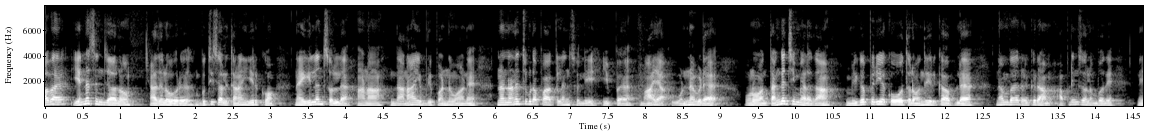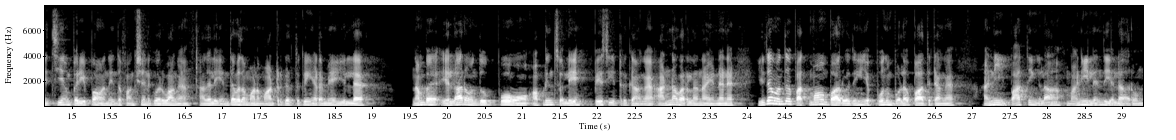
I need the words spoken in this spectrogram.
அவள் என்ன செஞ்சாலும் அதில் ஒரு புத்திசாலித்தனம் இருக்கும். நான் இல்லைன்னு சொல்ல ஆனால் தனா இப்படி பண்ணுவான்னு நான் நினச்சி கூட பார்க்கலன்னு சொல்லி இப்போ மாயா உன்னை விட உன் தங்கச்சி மேலே தான் மிகப்பெரிய கோவத்தில் வந்து இருக்காப்புல. நம்ம ரகுராம் அப்படின்னு சொல்லும்போது நிச்சயம் பெரியப்பா வந்து இந்த ஃபங்க்ஷனுக்கு வருவாங்க. அதில் எந்த விதமான மாற்றுக்கிறதுக்கும் இடமே இல்லை. நம்ம எல்லாரும் வந்து போவோம் அப்படின்னு சொல்லி பேசிக்கிட்டு இருக்காங்க. அண்ணன் வரலன்னா என்னென்னு. இதை வந்து பத்மாவும் பார்வதியும் எப்போதும் போல் பார்த்துட்டாங்க. அண்ணி பார்த்தீங்களா? மணிலேருந்து எல்லாரும்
